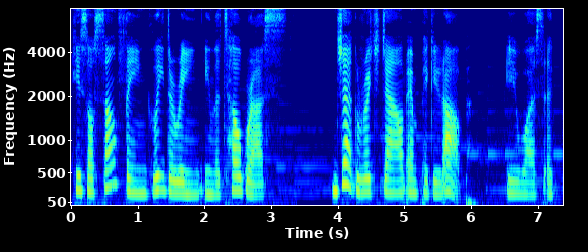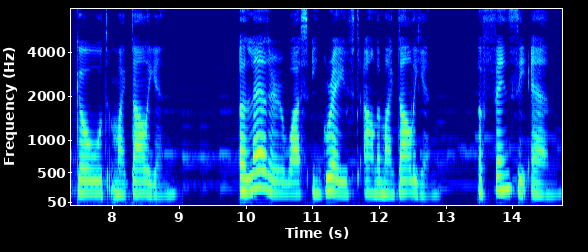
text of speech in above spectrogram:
he saw something glittering in the tall grass. Jack reached down and picked it up. It was a gold medallion. A letter was engraved on the medallion, a fancy M.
